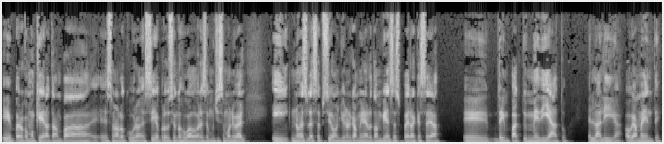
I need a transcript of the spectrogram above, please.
Pero como quiera, Tampa eh, es una locura. Sigue produciendo jugadores de muchísimo nivel y no es la excepción. Junior Caminero también se espera que sea eh, de impacto inmediato en la liga. Obviamente,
